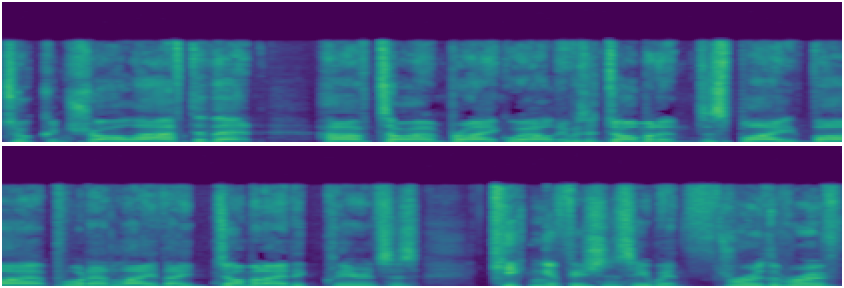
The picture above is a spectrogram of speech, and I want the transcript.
took control after that half-time break. Well, it was a dominant display by Port Adelaide. They dominated clearances. Kicking efficiency went through the roof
